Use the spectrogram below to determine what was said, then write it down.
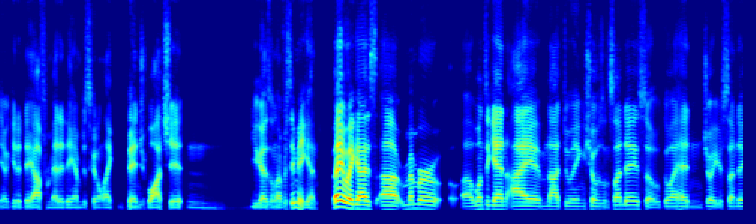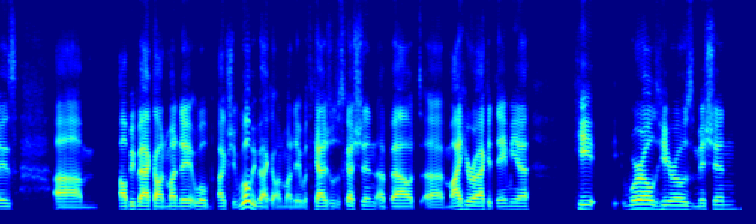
you know get a day off from editing, I'm just gonna like binge watch it, and you guys will never see me again. But anyway, guys, uh, remember once again, I am not doing shows on Sunday, so go ahead and enjoy your Sundays. Um, I'll be back on Monday. We'll actually we'll be back on Monday with casual discussion about My Hero Academia he World Heroes Mission,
